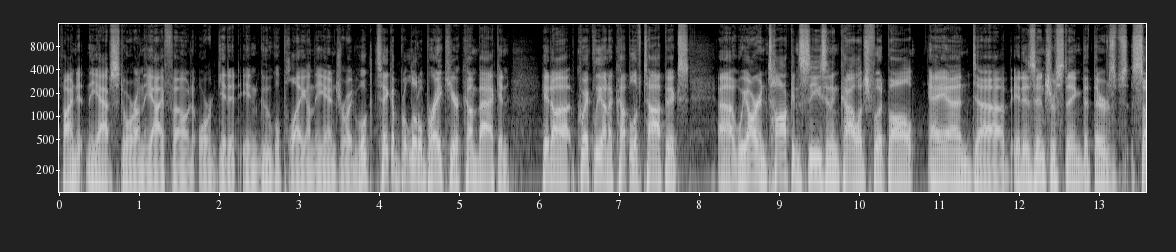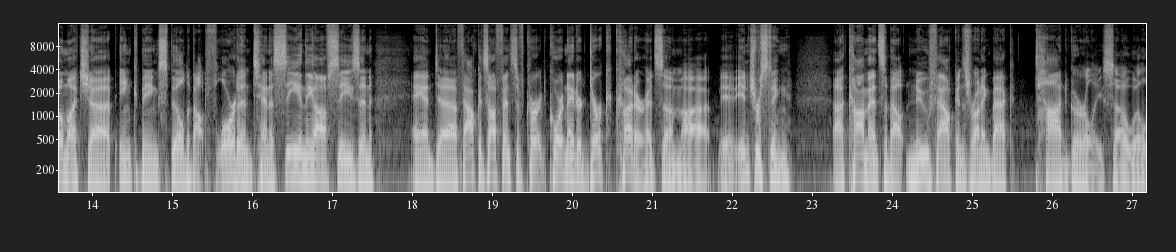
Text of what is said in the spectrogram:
Find it in the App Store on the iPhone or get it in Google Play on the Android. We'll take a little break here, come back and hit uh, quickly on a couple of topics. Uh, we are in talking season in college football, and uh, it is interesting that there's so much uh, ink being spilled about Florida and Tennessee in the offseason. And uh, Falcons offensive co- coordinator Dirk Koetter had some uh, interesting comments about new Falcons running back Todd Gurley. So we'll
